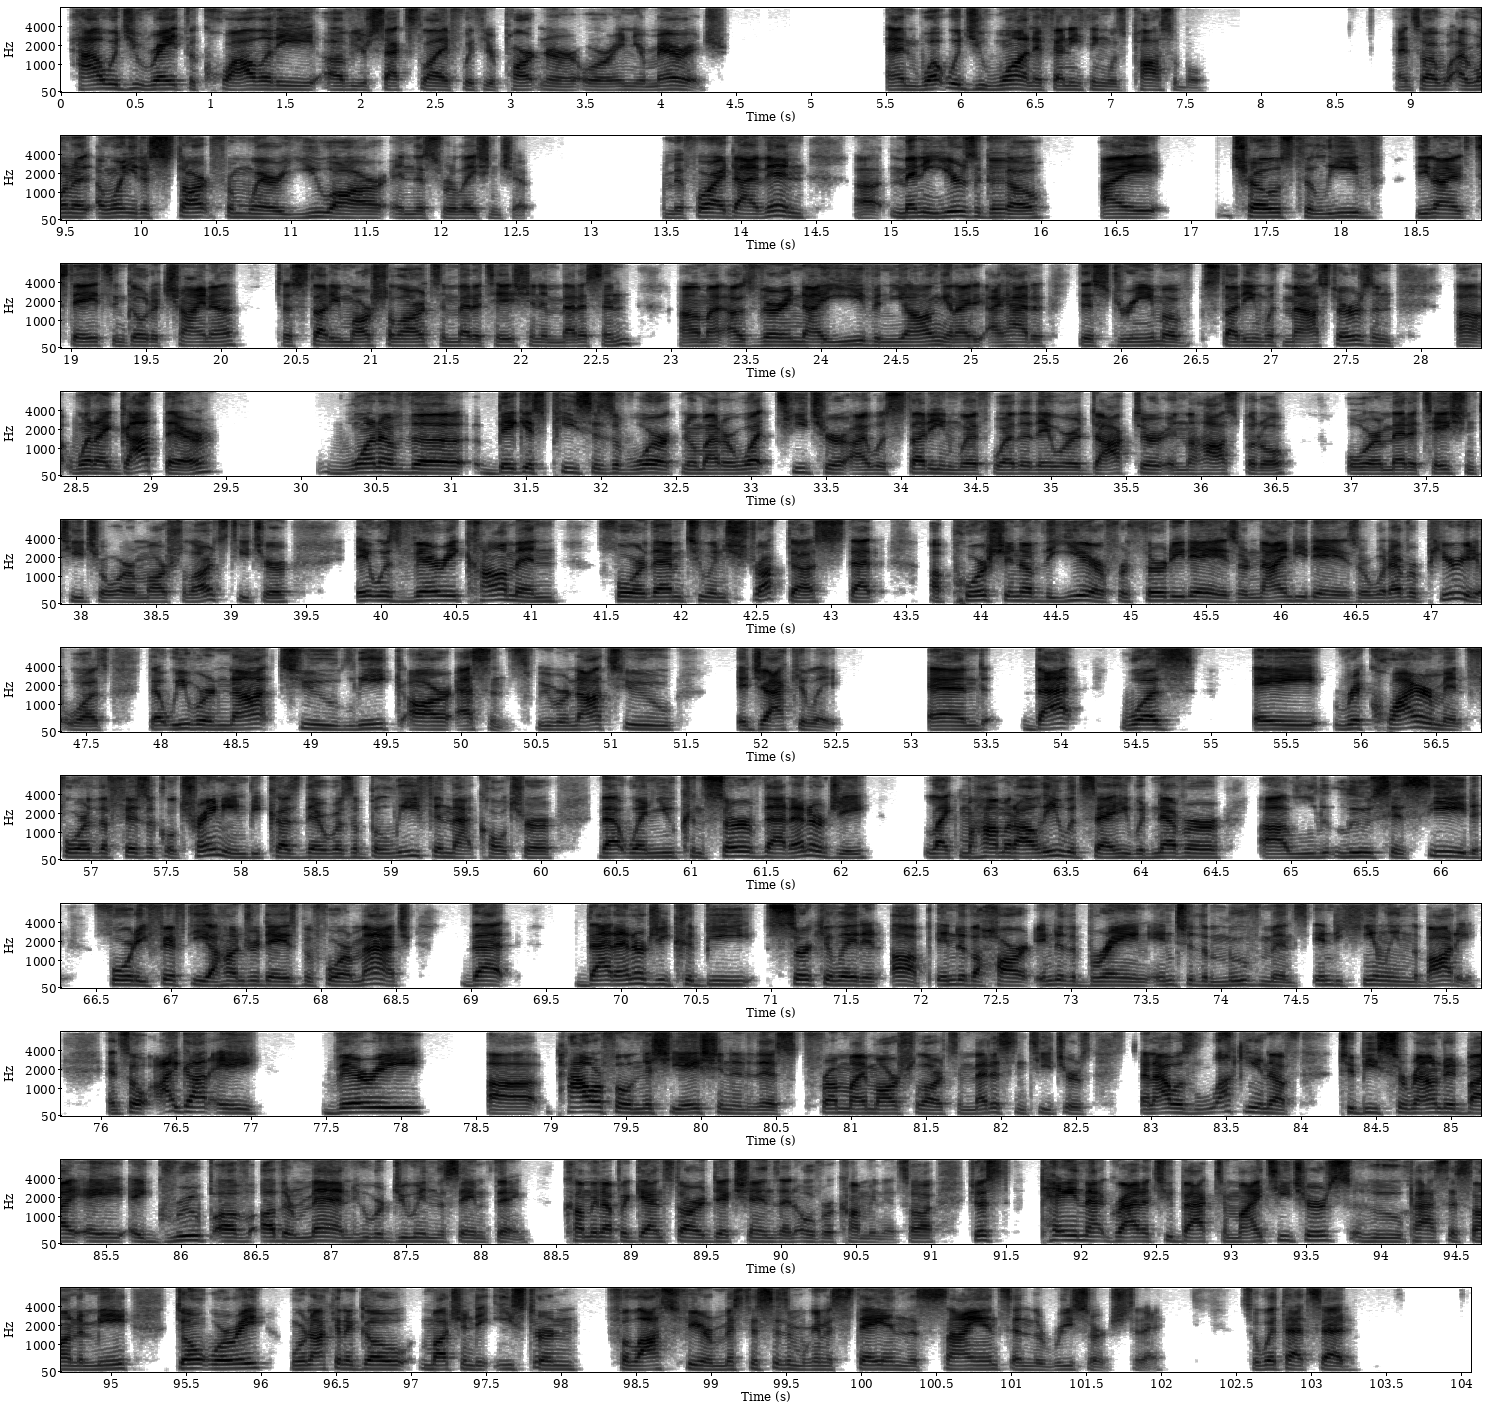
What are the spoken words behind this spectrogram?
How would you rate the quality of your sex life with your partner or in your marriage? And what would you want if anything was possible? And so I, I want to I want you to start from where you are in this relationship. Before I dive in, uh, many years ago, I chose to leave the United States and go to China to study martial arts and meditation and medicine. Um, I, I, was very naive and young, and I, I, had this dream of studying with masters. And uh, when I got there, one of the biggest pieces of work, no matter what teacher I was studying with, whether they were a doctor in the hospital or a meditation teacher or a martial arts teacher, it was very common for them to instruct us that a portion of the year for 30 days or 90 days or whatever period it was that we were not to leak our essence. We were not to ejaculate. And that was a requirement for the physical training because there was a belief in that culture that when you conserve that energy, like Muhammad Ali would say, he would never uh, lose his seed 40, 50, 100 days before a match, that that energy could be circulated up into the heart, into the brain, into the movements, into healing the body. And so I got a very uh, powerful initiation into this from my martial arts and medicine teachers. And I was lucky enough to be surrounded by a, a group of other men who were doing the same thing, coming up against our addictions and overcoming it. So just paying that gratitude back to my teachers who passed this on to me. Don't worry, we're not going to go much into Eastern philosophy or mysticism. We're going to stay in the science and the research today. So, with that said,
